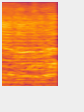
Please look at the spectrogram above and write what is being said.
to the.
